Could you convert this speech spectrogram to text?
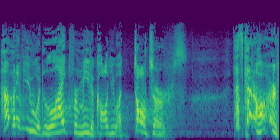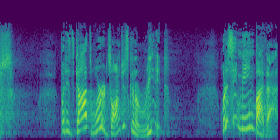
How many of you would like for me to call you adulterers? That's kind of harsh. But it's God's word, so I'm just going to read it. What does he mean by that?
